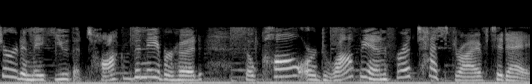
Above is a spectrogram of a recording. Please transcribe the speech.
sure to make you the talk of the neighborhood, so call or drop in for a test drive today.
